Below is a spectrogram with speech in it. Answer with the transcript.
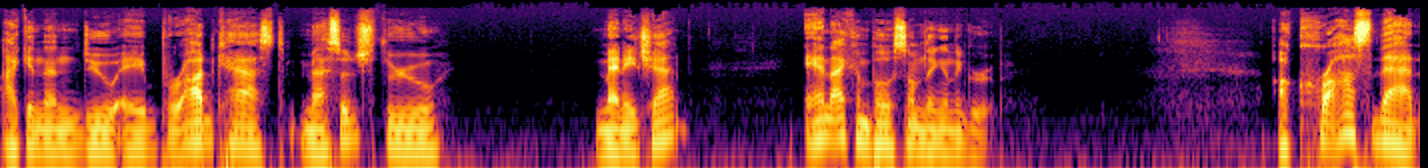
I can then do a broadcast message through ManyChat, and I can post something in the group. Across that,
